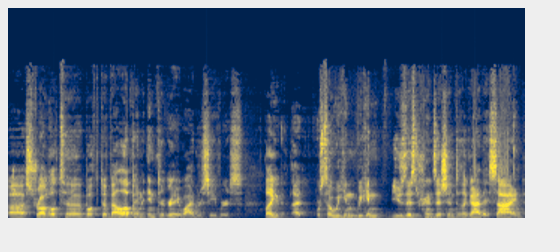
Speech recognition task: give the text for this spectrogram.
uh, struggle to both develop and integrate wide receivers. Like so we can we can use this transition to the guy they signed.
